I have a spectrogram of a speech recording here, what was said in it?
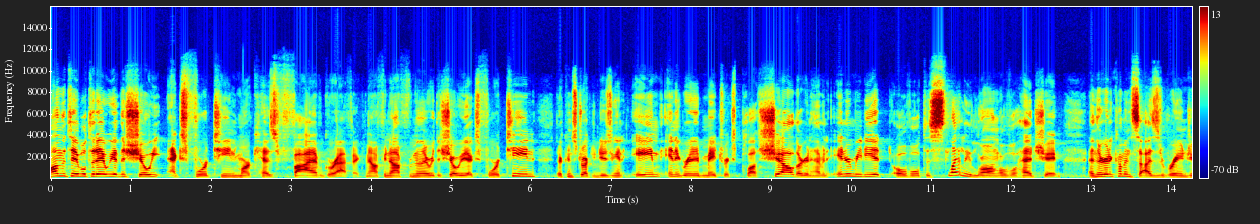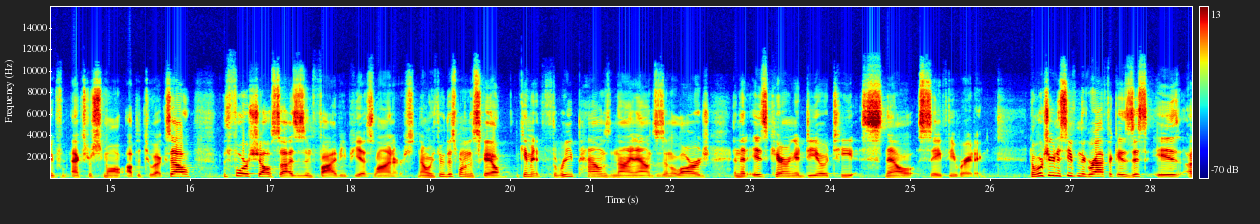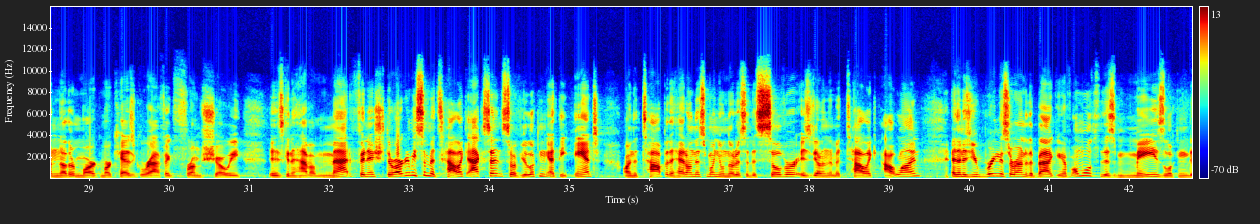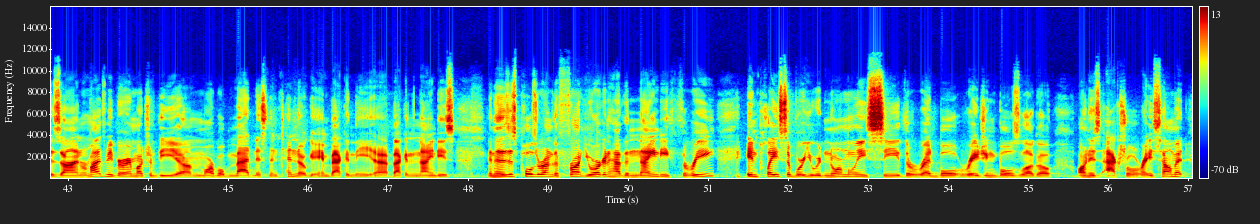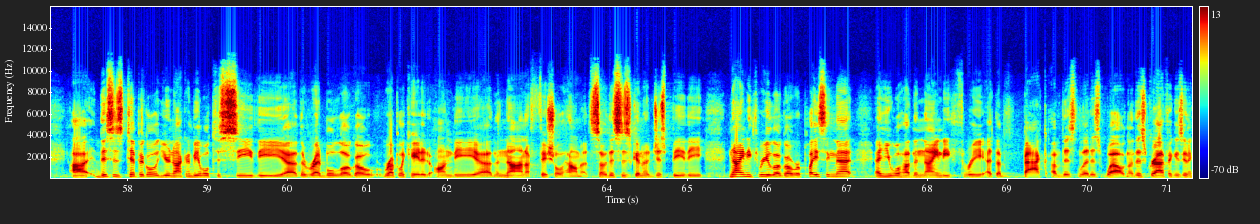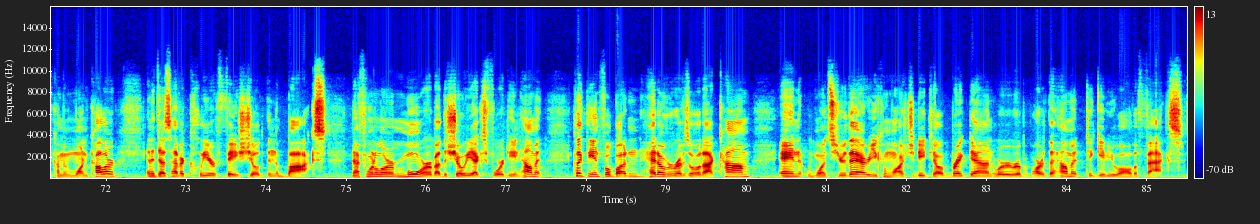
On the table today, we have the Shoei X14 Marquez 5 graphic. Now, if you're not familiar with the Shoei X14, they're constructed using an AIM integrated Matrix Plus shell. They're going to have an intermediate oval to slightly long oval head shape, and they're going to come in sizes ranging from extra small up to 2XL, with four shell sizes and five EPS liners. Now, we threw this one on the scale. It came in at 3 pounds 9 ounces in a large, and that is carrying a DOT Snell safety rating. Now what you're gonna see from the graphic is this is another Marc Marquez graphic from Shoei. It is gonna have a matte finish. There are gonna be some metallic accents, so if you're looking at the ant on the top of the head on this one, you'll notice that the silver is done in the metallic outline. And then as you bring this around to the back, you have almost this maze-looking design. Reminds me very much of the uh, Marble Madness Nintendo game back in the uh, back in the 90s. And then as this pulls around to the front, you are going to have the 93 in place of where you would normally see the Red Bull Raging Bulls logo on his actual race helmet. Uh, this is typical. You're not going to be able to see the uh, the Red Bull logo replicated on the uh, the non-official helmets. So this is going to just be the 93 logo replacing that, and you will have the 93 at the back of this lid as well. Now this graphic is going to come in one color, and it does have a clear face shield in the box. Now, if you want to learn more about the Shoei X14 helmet, click the info button, head over to revzilla.com, and once you're there, you can watch a detailed breakdown we rip apart the helmet to give you all the facts.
